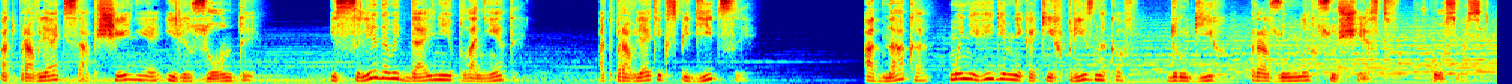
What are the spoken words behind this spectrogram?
отправлять сообщения или зонды, исследовать дальние планеты, отправлять экспедиции. Однако мы не видим никаких признаков других разумных существ в космосе.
